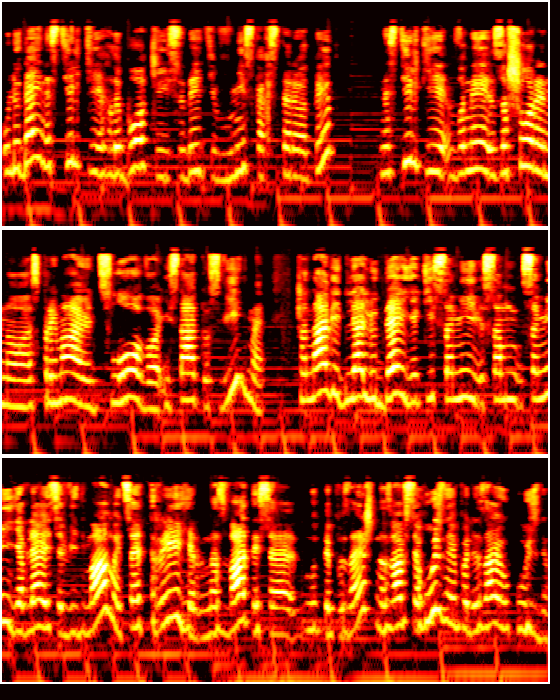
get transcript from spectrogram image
У людей настільки глибокий сидить в мізках стереотип, настільки вони зашорено сприймають слово і статус відьми, що навіть для людей, які самі сам, самі являються відьмами, це тригер назватися. Ну, типу, знаєш, назвався гузню і полізаю у кузню.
